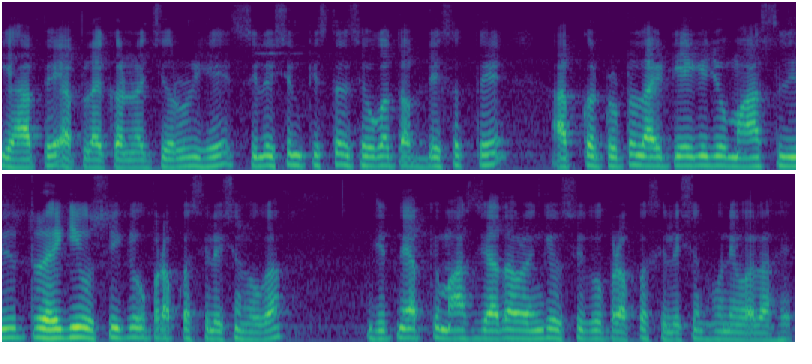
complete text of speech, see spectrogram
यहाँ पे अप्लाई करना ज़रूरी है। सिलेक्शन किस तरह से होगा तो आप देख सकते हैं आपका टोटल आईटीआई की जो मार्क्स लिस्ट रहेगी, उसी के ऊपर आपका सिलेक्शन होगा। जितने आपके मार्क्स ज़्यादा रहेंगे उसी के ऊपर आपका सिलेक्शन होने वाला है।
